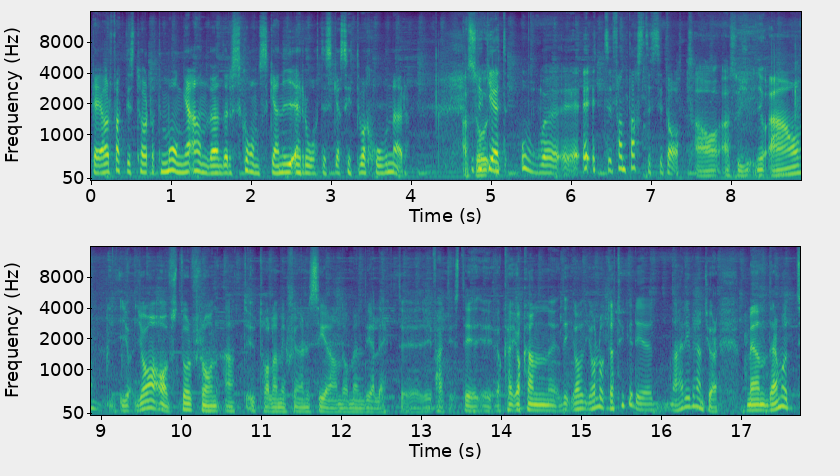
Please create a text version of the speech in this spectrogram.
Jag har faktiskt hört att många använder skånskan i erotiska situationer. Alltså, det tycker jag är ett, o, ett fantastiskt citat. Ja, alltså, ja, jag, avstår från att uttala mig generaliserande om en dialekt eh, faktiskt. Det, jag, kan, jag, kan, det, jag, jag, jag tycker det, nej det vill jag inte göra. Men däremot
